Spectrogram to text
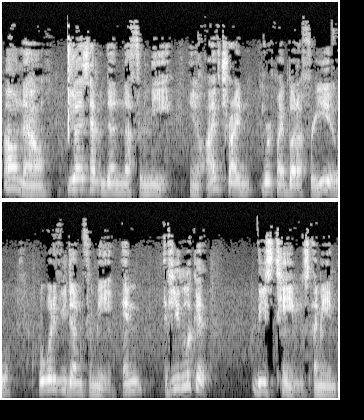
"Oh no, you guys haven't done enough for me. You know, I've tried and worked my butt off for you, but what have you done for me?" And if you look at these teams, I mean,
